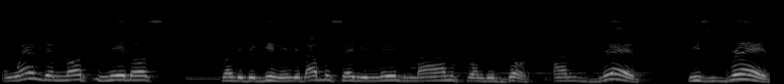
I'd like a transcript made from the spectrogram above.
When the Lord made us from the beginning, the Bible said He made man from the dust and breathed His breath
